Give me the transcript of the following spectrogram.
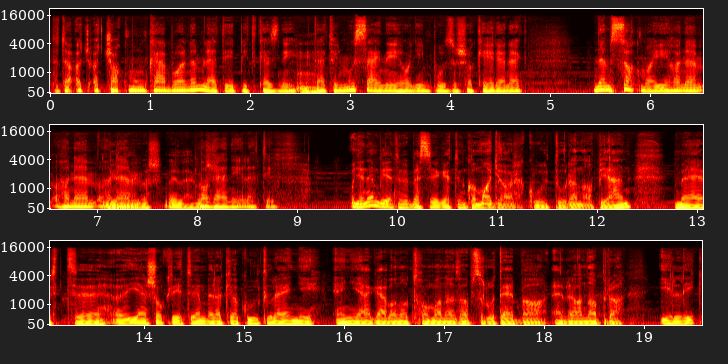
tehát a, a csak munkából nem lehet építkezni. Uh-huh. Tehát, hogy muszáj néha, hogy impulzusok érjenek, nem szakmai, hanem, hanem, hanem Világos, világos. magánéleti. Ugye nem véletlenül beszélgetünk a Magyar Kultúra napján, mert ilyen sokrétű ember, aki a kultúra ennyi, ennyi ágában otthon van, az abszolút ebbe a, erre a napra illik,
